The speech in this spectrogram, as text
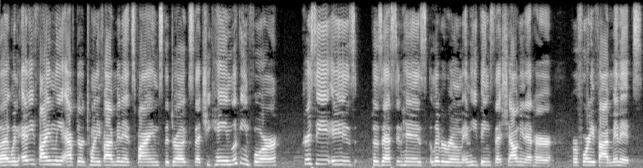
But when Eddie finally, after 25 minutes, finds the drugs that she came looking for, Chrissy is possessed in his living room and he thinks that shouting at her for 45 minutes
